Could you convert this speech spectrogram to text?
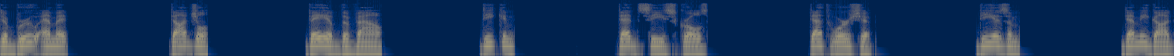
Dabru Emet Dajjal Day of the Vow Deacon Dead Sea Scrolls Death worship Deism Demigod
